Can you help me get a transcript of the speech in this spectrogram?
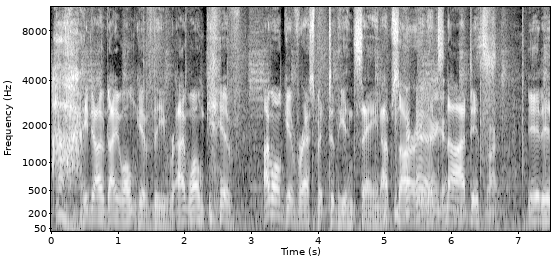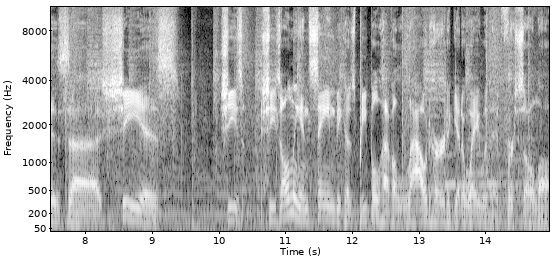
I, I won't give the I won't give I won't give respite to the insane. I'm sorry. That's not. It's Smart. it is. Uh, she is. She's she's only insane because people have allowed her to get away with it for so long.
